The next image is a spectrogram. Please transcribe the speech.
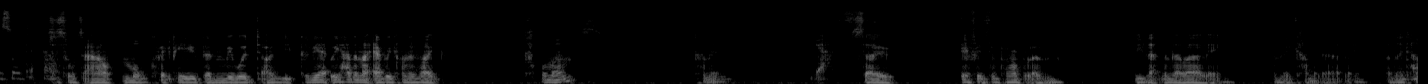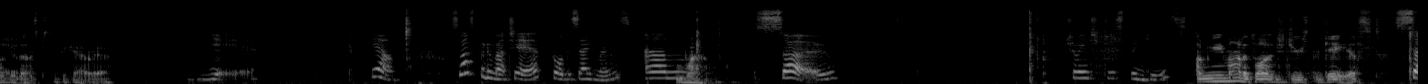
to sort it out. to sort it out more quickly than we would on you because we had, we had them like every kind of like couple months come in. Yes. So if it's a problem, you let them know early, and they come in early, and they tell you Yeah. that specific area. Yeah. Yeah. So that's pretty much it for the segments. Um. Wow. So, shall we introduce the guest? I mean, you might as well introduce the guest. So,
